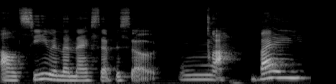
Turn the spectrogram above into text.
I'll see you in the next episode. Bye.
